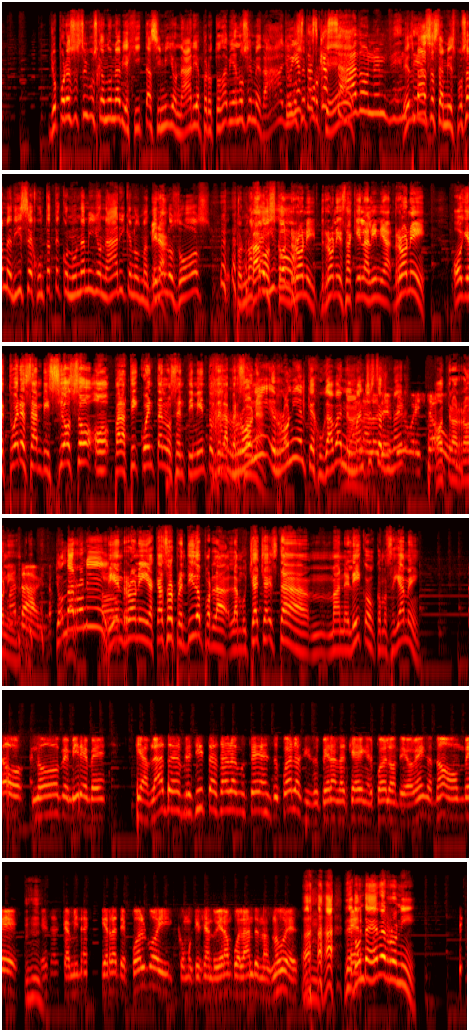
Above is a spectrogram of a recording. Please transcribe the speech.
Yo por eso estoy buscando una viejita así millonaria, pero todavía no se me da. Yo Tú no ya sé estás por qué. casado, no inventes. Es más, hasta mi esposa me dice, júntate con una millonaria y que nos mantenga Mira. los dos. Pero no ha Vamos caído. con Ronnie. Ronnie está aquí en la línea. Ronnie, oye, ¿tú eres ambicioso o para ti cuentan los sentimientos de la persona? Ronnie, Ronnie, el que jugaba en el No, no. Manchester United. Otro Ronnie. ¿Qué onda, Ronnie? Bien, Ronnie, acá sorprendido por la, la muchacha esta Manelico, como se llame. No, no, ve, mire, ve. Si hablando de fresitas hablan ustedes en su pueblo, si supieran las que hay en el pueblo donde yo vengo, no, hombre, esas caminan en tierras de polvo y como que se anduvieran volando en las nubes. ¿De dónde eres, Ronnie?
